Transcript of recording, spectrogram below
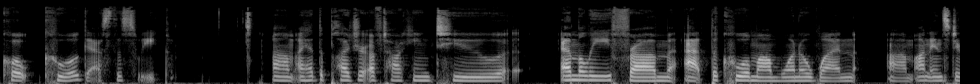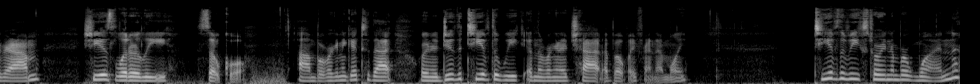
quote cool guest this week. Um, I had the pleasure of talking to Emily from at the Cool Mom 101 um, on Instagram. She is literally so cool. Um, but we're going to get to that. We're going to do the tea of the week and then we're going to chat about my friend Emily. Tea of the Week story number one.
